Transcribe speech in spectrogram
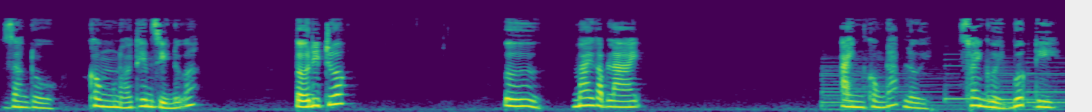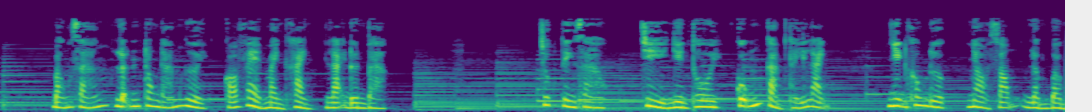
Giang Đồ không nói thêm gì nữa. Tớ đi trước. Ừ, mai gặp lại. Anh không đáp lời, xoay người bước đi. Bóng dáng lẫn trong đám người có vẻ mảnh khảnh lại đơn bạc. Trúc Tinh Giao chỉ nhìn thôi cũng cảm thấy lạnh, Nhịn không được nhỏ giọng lầm bầm.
